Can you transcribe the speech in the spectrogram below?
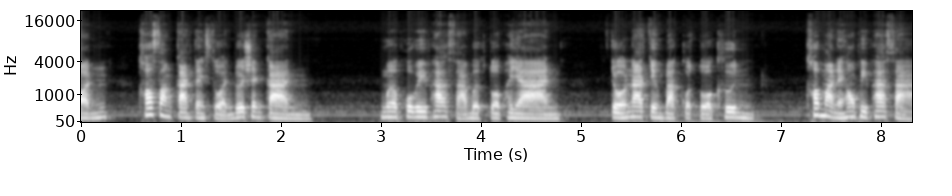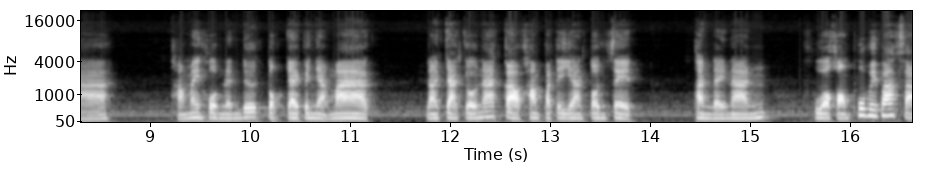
อนเข้าฟังการไต่สวนด้วยเช่นกัน เมื่อผู้พิพากษาเบิกตัวพยาน โจนาจึงปรากฏตัวขึ้น เข้ามาในห้องพิพากษาทำให้โฮมแลนเดอร์ตกใจเป็นอย่างมาก หลังจากโจนากล่าวคำปฏิญาณตนเสร็จ ทันใดนั้น หัวของผู้พิพากษา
